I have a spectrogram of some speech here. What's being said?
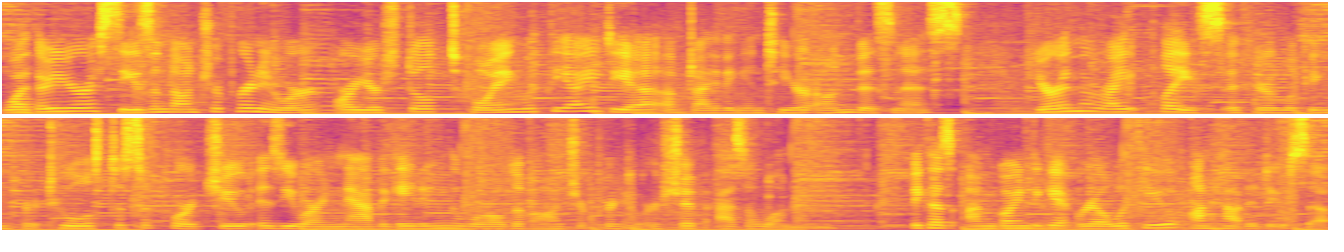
Whether you're a seasoned entrepreneur or you're still toying with the idea of diving into your own business, you're in the right place if you're looking for tools to support you as you are navigating the world of entrepreneurship as a woman. Because I'm going to get real with you on how to do so.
